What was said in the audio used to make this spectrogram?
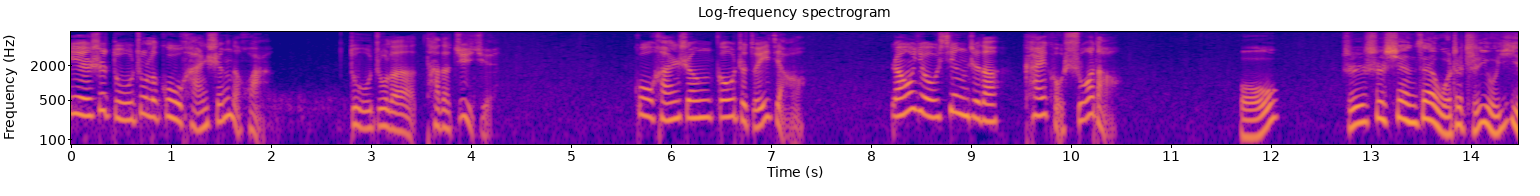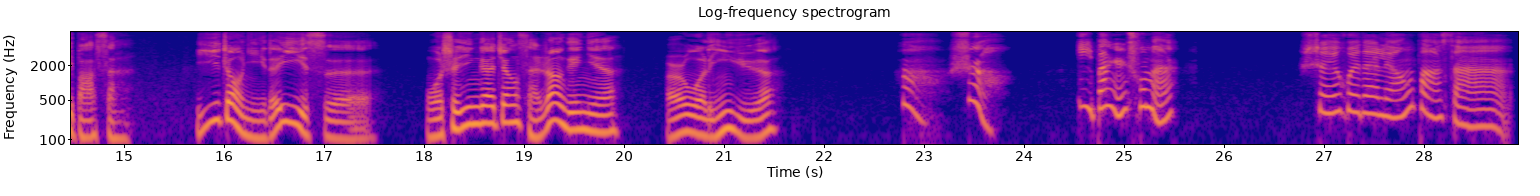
也是堵住了顾寒生的话，堵住了他的拒绝。顾寒生勾着嘴角，饶有兴致的开口说道：“哦，只是现在我这只有一把伞，依照你的意思，我是应该将伞让给你，而我淋雨。”啊，是啊，一般人出门。谁会带两把伞？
